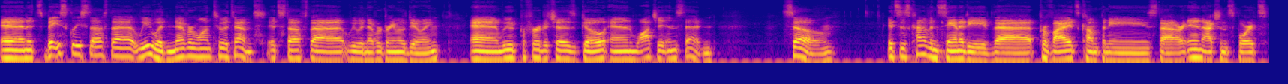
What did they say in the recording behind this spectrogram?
and it's basically stuff that we would never want to attempt. It's stuff that we would never dream of doing, and we would prefer to just go and watch it instead. So, it's this kind of insanity that provides companies that are in action sports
